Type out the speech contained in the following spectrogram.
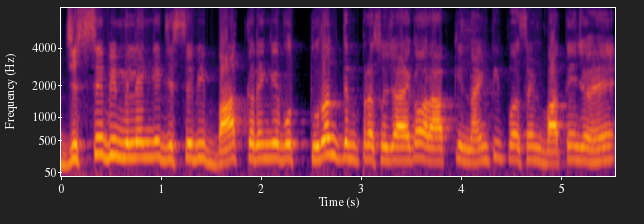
जिससे भी मिलेंगे, जिससे भी बात करेंगे, वो तुरंत इंप्रेस हो जाएगा और आपकी 90 परसेंट बातें जो हैं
